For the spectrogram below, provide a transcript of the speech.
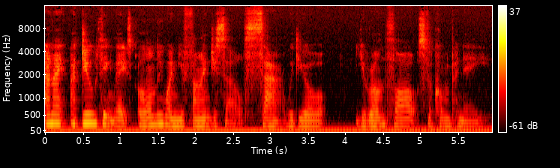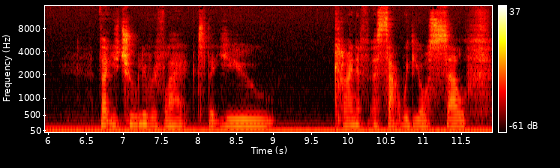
And I, I do think that it's only when you find yourself sat with your your own thoughts for company that you truly reflect, that you kind of are sat with yourself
